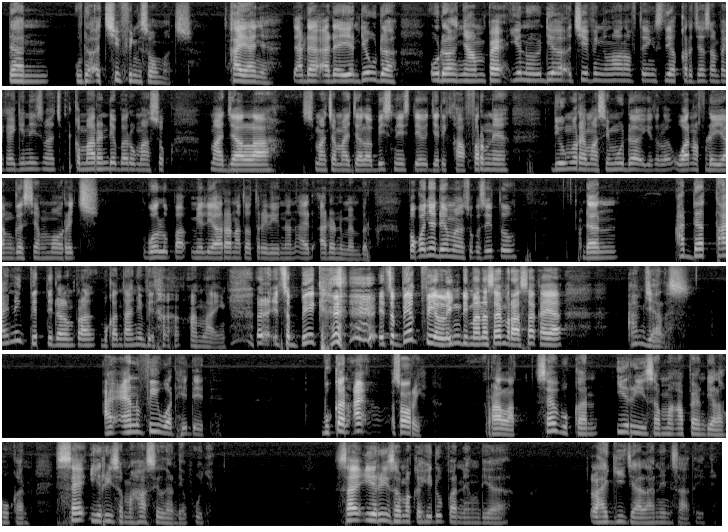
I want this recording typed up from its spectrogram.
dan udah achieving so much. Kayaknya ada ada yang dia udah udah nyampe, you know, dia achieving a lot of things, dia kerja sampai kayak gini semacam. Kemarin dia baru masuk majalah semacam majalah bisnis, dia jadi covernya di umur yang masih muda gitu loh, one of the youngest yang more rich. Gue lupa miliaran atau triliunan, I, I don't remember. Pokoknya dia masuk ke situ dan ada tiny bit di dalam bukan tiny bit, I'm lying. It's a big it's a big feeling di mana saya merasa kayak I'm jealous. I envy what he did. Bukan I sorry, ralat. Saya bukan iri sama apa yang dia lakukan. Saya iri sama hasil yang dia punya. Saya iri sama kehidupan yang dia lagi jalanin saat ini.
